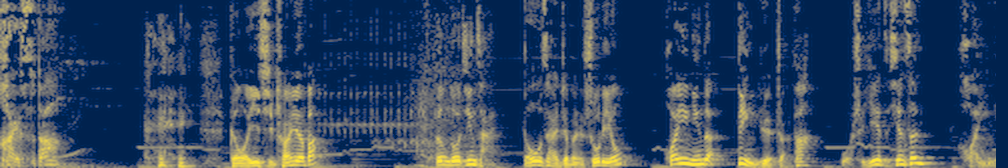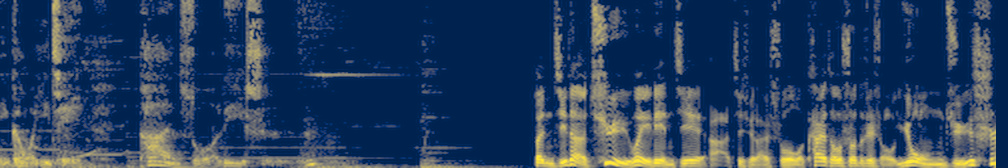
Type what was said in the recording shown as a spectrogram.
害死他？嘿嘿，跟我一起穿越吧！更多精彩都在这本书里哦！欢迎您的订阅转发。我是椰子先生，欢迎您跟我一起。探索历史。本集的趣味链接啊，继续来说我开头说的这首咏菊诗。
